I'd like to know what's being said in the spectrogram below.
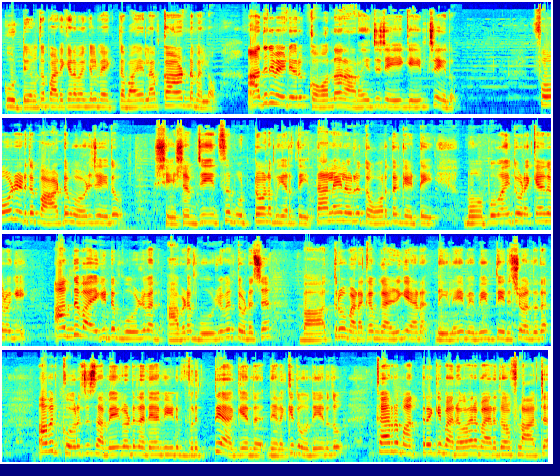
കുട്ടികൾക്ക് പഠിക്കണമെങ്കിൽ വ്യക്തമായി എല്ലാം കാണണമല്ലോ. അതിനുവേണ്ടി ഒരു കോർണർ അറേഞ്ച് ചെയ്യുകയും ചെയ്തു. ഫോൺ എടുത്ത് പാട്ട് മോൺ ചെയ്തു. ശേഷം ജീൻസ് മുട്ടോളം ഉയർത്തി. തലയിൽ ഒരു തോർത്ത് കെട്ടി. മോപ്പുമായി തുടയ്ക്കാൻ തുടങ്ങി. അന്ന് വൈകിട്ട് മുഴുവൻ അവിടെ മുഴുവൻ തുടച്ച് ബാത്റൂം അടക്കം കഴുകിയാണ് നിലയും എബിയും തിരിച്ചു വന്നത്. അവൻ കുറച്ച് സമയം കൊണ്ട് തന്നെ ആ വീട് വൃത്തിയാക്കിയെന്ന് നിലയ്ക്ക് തോന്നിയിരുന്നു. കാരണം അത്രയ്ക്ക് മനോഹരമായിരുന്നു ആ ഫ്ലാറ്റ്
